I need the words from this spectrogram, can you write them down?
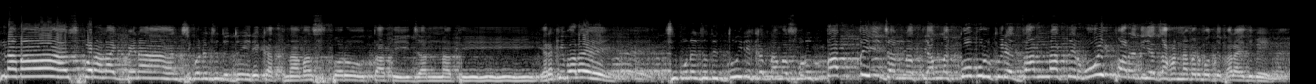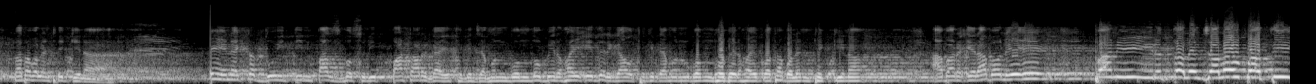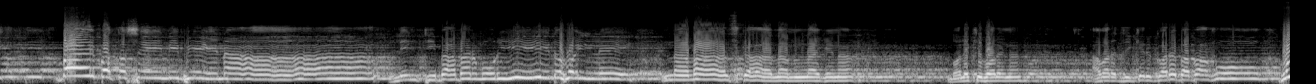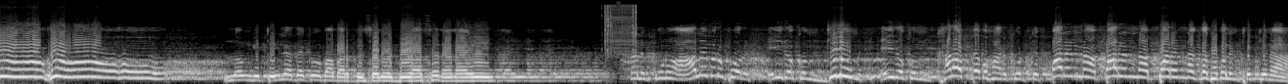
নামাজ পড়া লাগবে না। জীবনে যদি দুই রেখাত নামাজ পড়ো, তাতেই জান্নাতি। এরা কি বলে? জীবনে যদি দুই রেখাত নামাজ পড়ো, তাতেই জান্নাতি। আল্লাহ কবুল করে জান্নাতের ওই পারে দিয়ে জাহান্নামের মধ্যে ফেলাই দেবে। কথা বলেন ঠিক কিনা? একটা দুই, তিন, পাঁচ বছরই পাটার গায়ে থেকে যেমন গন্ধ বের হয়, এদের গাও থেকে তেমন গন্ধ বের হয়। কথা বলেন ঠিক কিনা? আবার এরা বলে, পানির তলে জ্বালাও বাতি বাই বাতাসে নিভে না। লিংটি বাবার মুরিদ হইলে নামাজ কালাম লাগে না। বলে কি বলে না? আবার জিকির করে বাবা, হু হু হু। লঙ্গি তুইলা দেখো বাবার পেছনে দিয়ে আছে না নাই? তাহলে কোনো আলেমের উপর এই রকম জুলুম এই রকম খারাপ ব্যবহার করতে পারেন না পারেন না পারেন না, কথা বলেন ঠিক কিনা?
